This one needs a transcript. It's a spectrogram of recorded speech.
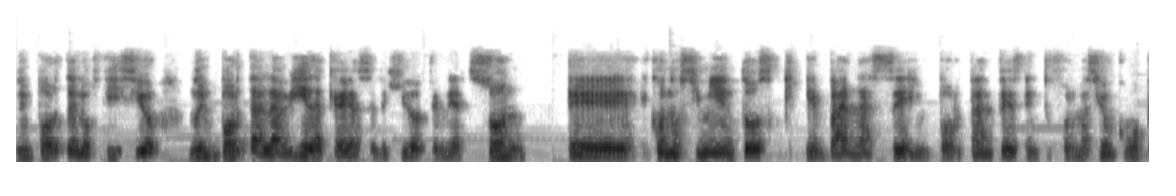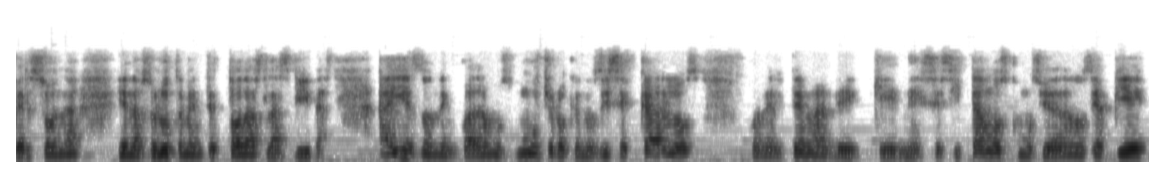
no importa el oficio, no importa la vida que hayas elegido tener, son eh, conocimientos que van a ser importantes en tu formación como persona y en absolutamente todas las vidas. Ahí es donde encuadramos mucho lo que nos dice Carlos con el tema de que necesitamos como ciudadanos de a pie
